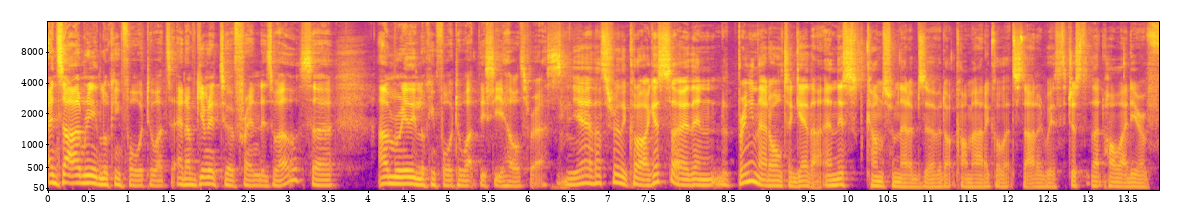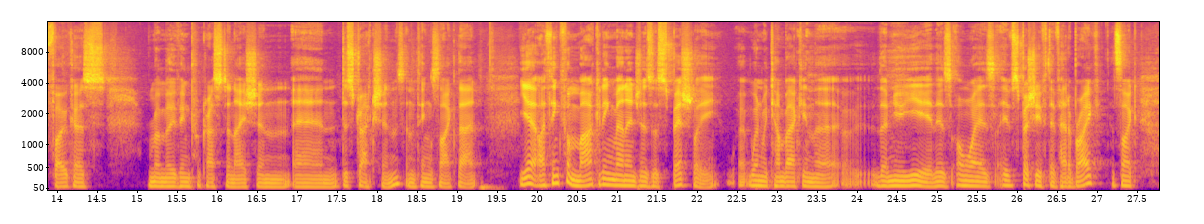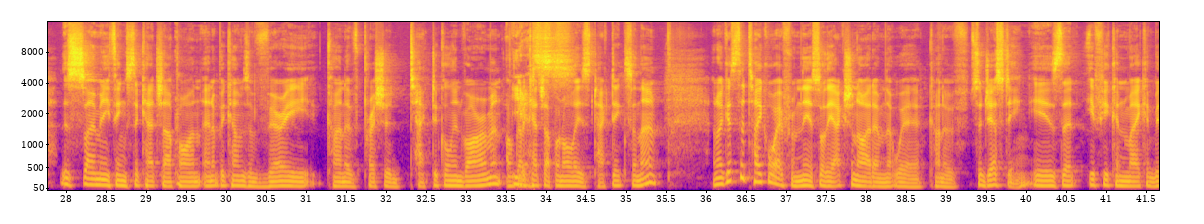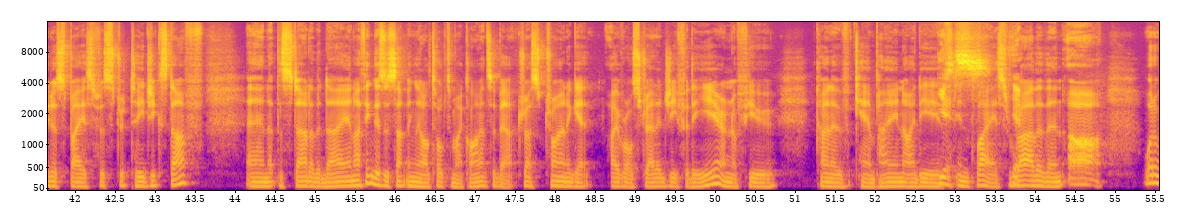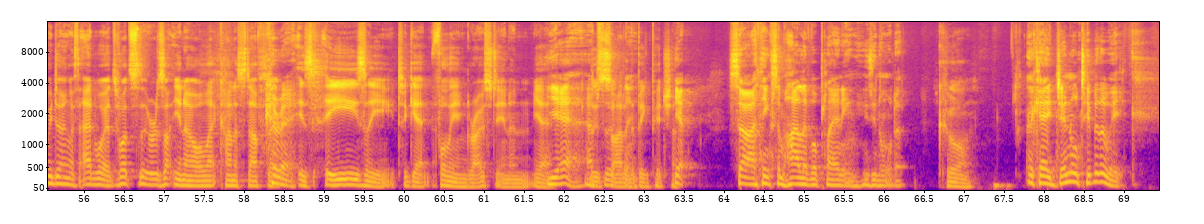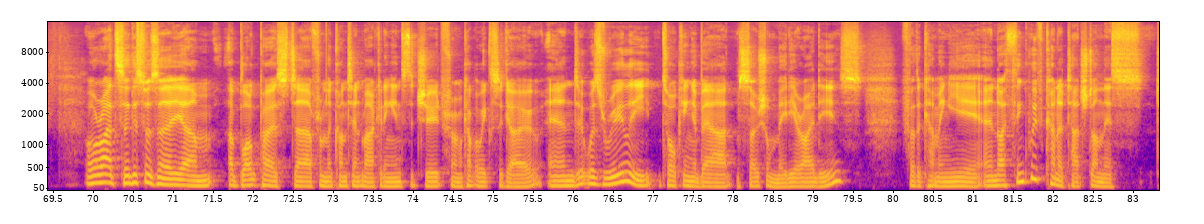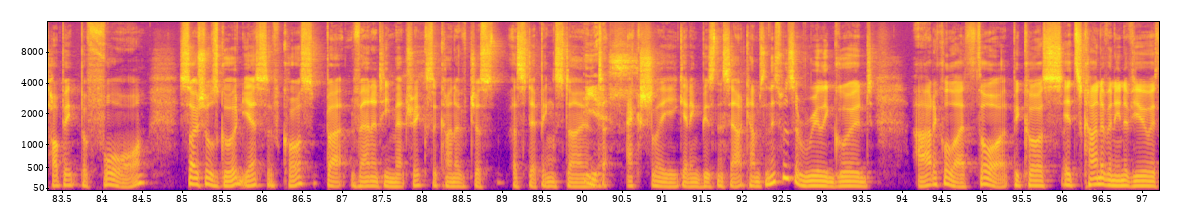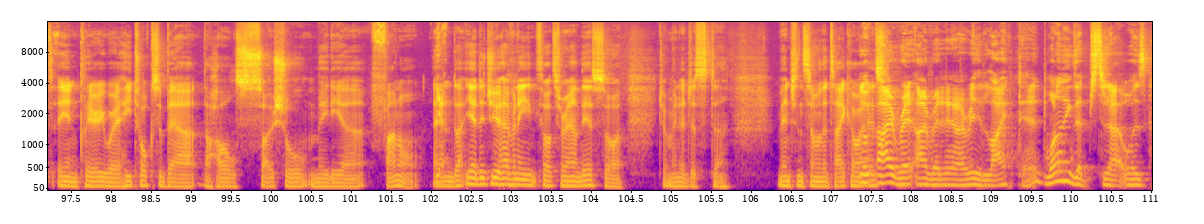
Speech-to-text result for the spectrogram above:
And so I'm really looking forward to what's, and I've given it to a friend as well. So I'm really looking forward to what this year holds for us. Yeah, that's really cool. I guess so. Then bringing that all together, and this comes from that observer.com article that started with just that whole idea of focus, removing procrastination and distractions and things like that. Yeah, I think for marketing managers especially, when we come back in the the new year, there's always, especially if they've had a break, it's like there's so many things to catch up on, and it becomes a very kind of pressured tactical environment. I've got yes. to catch up on all these tactics and that. And I guess the takeaway from this, or the action item that we're kind of suggesting, is that if you can make a bit of space for strategic stuff, and at the start of the day, and I think this is something that I'll talk to my clients about, just trying to get overall strategy for the year and a few kind of campaign ideas yes. in place rather than, oh, what are we doing with AdWords? What's the result? You know, all that kind of stuff that Correct. is easy to get fully engrossed in and, yeah, yeah lose absolutely. sight of the big picture. Yep. So I think some high level planning is in order. Cool. Okay, general tip of the week. All right. So this was a um, a blog post uh, from the Content Marketing Institute from a couple of weeks ago, and it was really talking about social media ideas for the coming year. And I think we've kind of touched on this topic before. Social's good, yes, of course, but vanity metrics are kind of just a stepping stone yes. to actually getting business outcomes. And this was a really good article, I thought, because it's kind of an interview with Ian Cleary where he talks about the whole social media funnel. And yeah, uh, yeah did you have any thoughts around this, or do you want me to just uh, mention some of the takeaways? Look, I read, I read it and I really liked it. One of the things that stood out was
